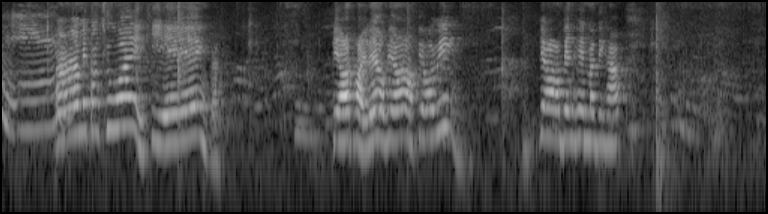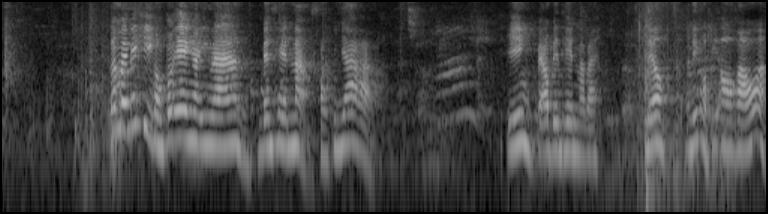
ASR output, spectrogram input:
ยเองอ่าไม่ต้องช่วยขี่เองไปพี่ออถอยเร็วพี่ออพี่ออวิ่ง พี่ออเบนเทนมาสิครับ แล้วทำไมไม่ขี่ของตัวเองอะอิงแลนด์เบนเทนน่ะ ของคุณย่า อิงไปเอาเบนเทนมาไป เร็ว อันนี้ของพี่ออเขาอะ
